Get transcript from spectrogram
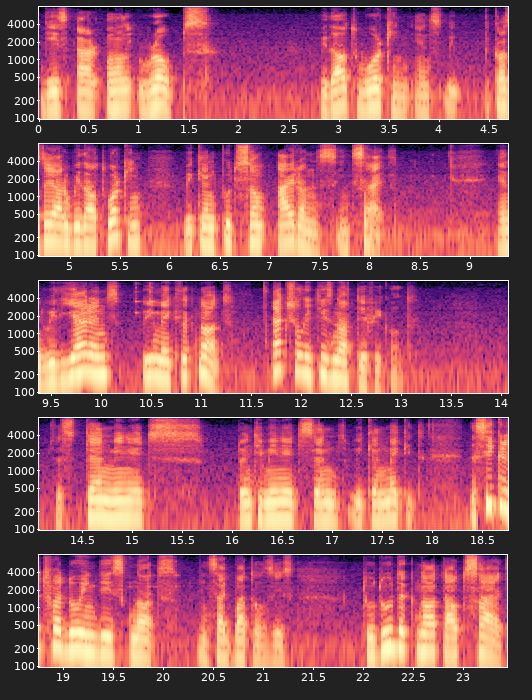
these are only ropes without working. And because they are without working we can put some irons inside. And with the irons we make the knot. Actually it is not difficult. Just 10 minutes 20 minutes and we can make it. The secret for doing these knots inside bottles is to do the knot outside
